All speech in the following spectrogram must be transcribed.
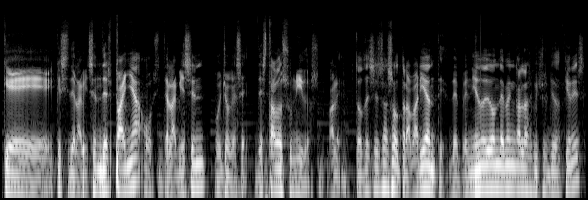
que, que si te la viesen de España o si te la viesen, pues yo qué sé, de Estados Unidos, ¿vale? Entonces esa es otra variante. Dependiendo de dónde vengan las visualizaciones,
